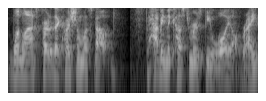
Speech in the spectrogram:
one last part of that question was about having the customers be loyal, right?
